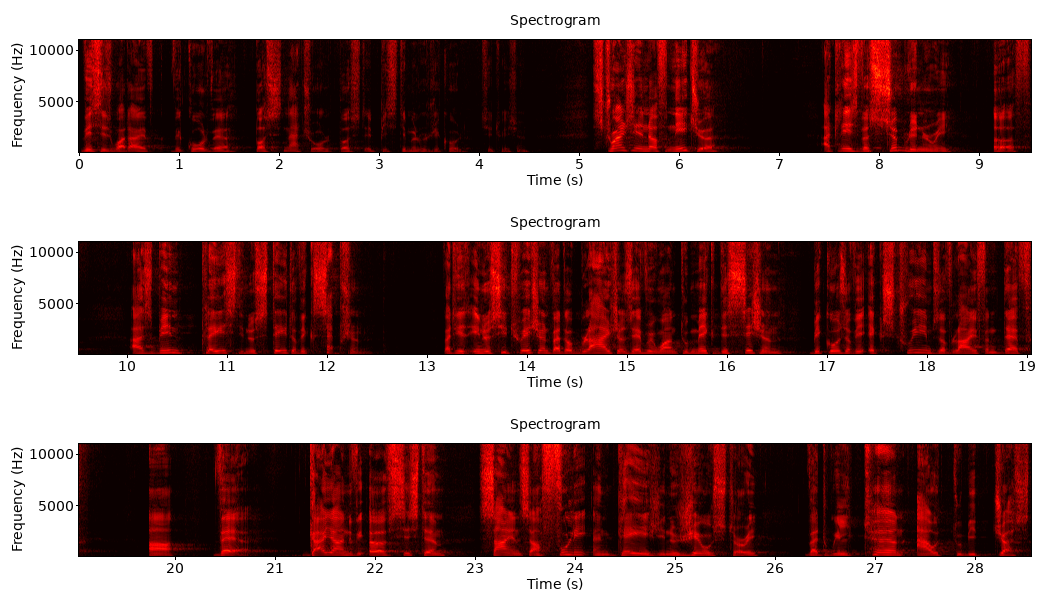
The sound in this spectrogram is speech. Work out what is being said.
This is what I call the post-natural, post-epistemological situation. Strangely enough, nature, at least the sublunary Earth, has been placed in a state of exception That is, in a situation that obliges everyone to make decisions because of the extremes of life and death are there. Gaia and the Earth system, science are fully engaged in a geostory that will turn out to be just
